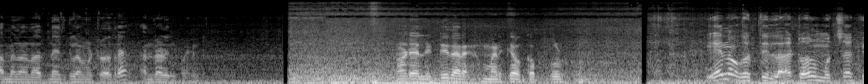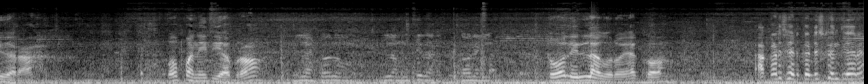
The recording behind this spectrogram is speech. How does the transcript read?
ಆಮೇಲೆ ಒಂದು ಹದಿನೈದು ಕಿಲೋಮೀಟರ್ ಹೋದರೆ ಅನ್ಲೋಡಿಂಗ್ ಪಾಯಿಂಟ್ ನೋಡಿ, ಅಲ್ಲಿ ಇಟ್ಟಿದ್ದಾರೆ ಮಡಿಕೆ ಕಪ್ಗಳು. ಏನೋ ಗೊತ್ತಿಲ್ಲ ಟೋಲ್ ಮುಚ್ಚಾಕಿದಾರ? ಓಪನ್ ಇದೆಯಾ ಬ್ರೋ ಇಲ್ಲ ಟೋಲು ಇಲ್ಲ, ಮುಚ್ಚಿದ್ದಾರೆ ಟೋಲ್ ಇಲ್ಲ. ಟೋಲ್ ಇಲ್ಲ ಗುರು, ಯಾಕೋ? ಆ ಕಡೆ ಸೈಡ್ ಕಟ್ಟಿಸ್ಕೊಂತಿದ್ದಾರೆ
